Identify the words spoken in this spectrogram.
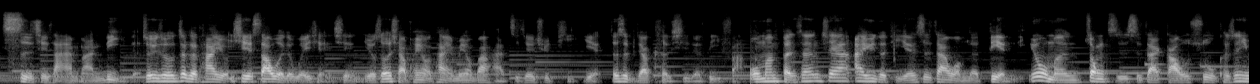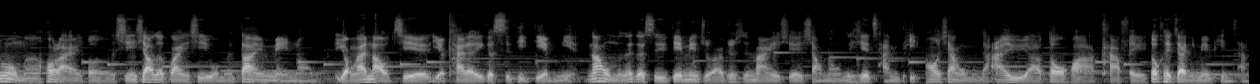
刺其实还蛮利的，所以说这个它有一些稍微的危险性，有时候小朋友他也没有办法直接去体验，这是比较可惜的地方。我们本身现在爱玉的体验是在我们的店里，因为我们种植是在高速，可是因为我们后来呃行销的关系，我们在美浓永安老街也开了一个实体店面，那我们那个实体店面主要就是卖一些小农的一些产品，然后像我们的爱玉啊、豆花、咖啡都可以在里面品尝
